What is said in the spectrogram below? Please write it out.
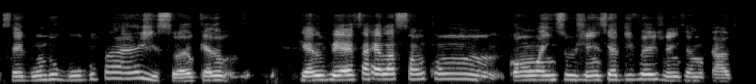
Segundo o Google, é isso. Eu quero, quero ver essa relação com, com a insurgência e a divergência, no caso.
